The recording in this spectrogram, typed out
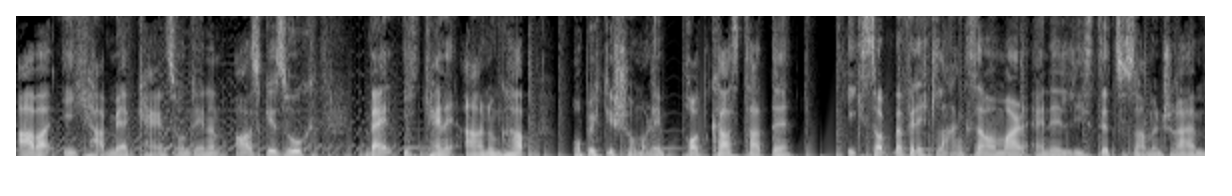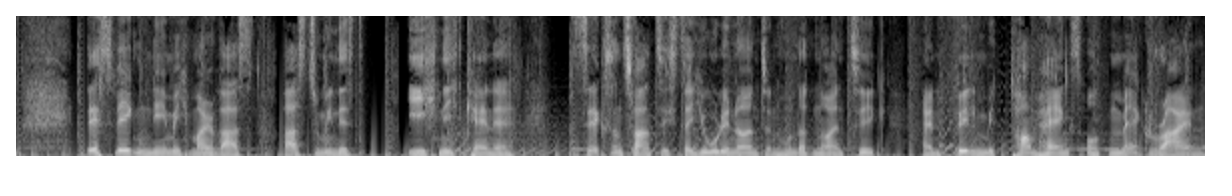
aber ich habe mir keins von denen ausgesucht, weil ich keine Ahnung habe, ob ich die schon mal im Podcast hatte. Ich sollte mir vielleicht langsam mal eine Liste zusammenschreiben. Deswegen nehme ich mal was, was zumindest ich nicht kenne. 26. Juli 1990, ein Film mit Tom Hanks und Meg Ryan.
